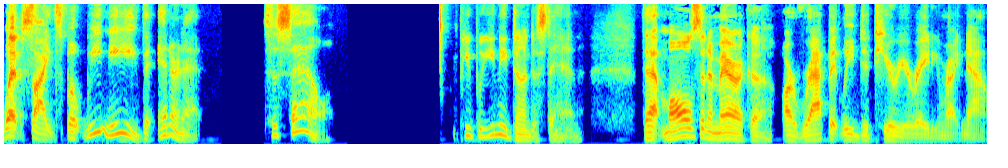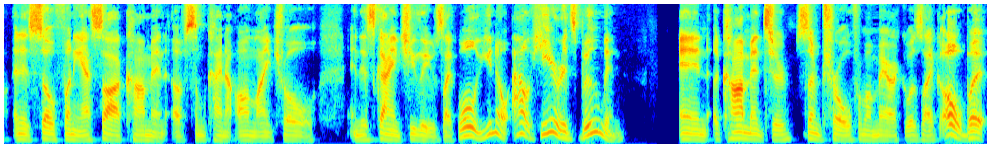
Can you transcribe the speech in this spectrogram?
websites, but we need the internet to sell. People, you need to understand that malls in America are rapidly deteriorating right now. And it's so funny. I saw a comment of some kind of online troll, and this guy in Chile was like, Well, you know, out here it's booming. And a commenter, some troll from America, was like, Oh, but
